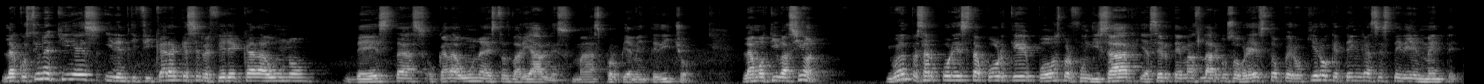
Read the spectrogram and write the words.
La cuestión aquí es identificar a qué se refiere cada uno de estas o cada una de estas variables, más propiamente dicho. La motivación. Y voy a empezar por esta porque podemos profundizar y hacer temas largos sobre esto, pero quiero que tengas esta idea en mente.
